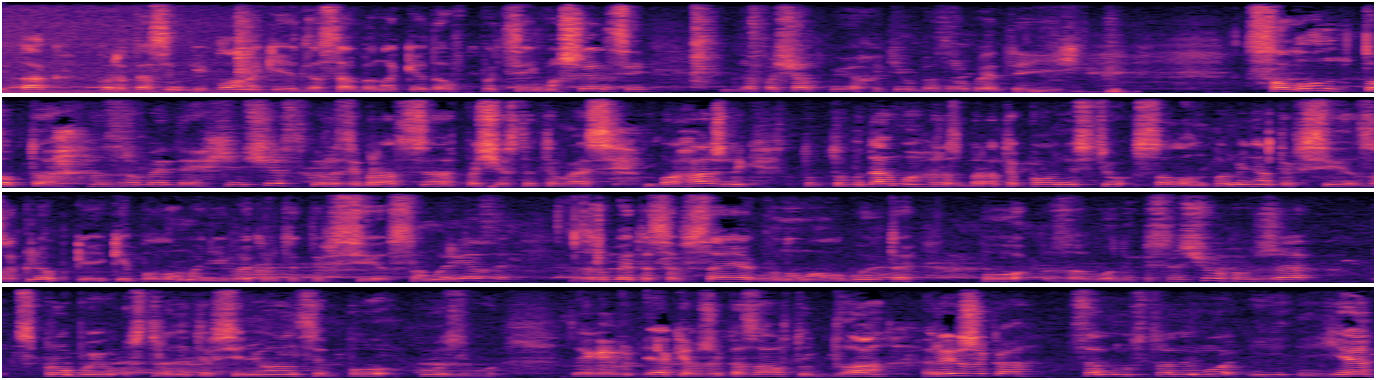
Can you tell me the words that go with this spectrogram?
І так, коротесенький план, який я для себе накидав по цій машинці. Для початку я хотів би зробити їй салон, тобто зробити хімчистку, розібратися, почистити весь багажник. Тобто будемо розбирати повністю салон, поміняти всі закльопки, які поломані, викрутити всі саморези, зробити це все, як воно мало бути по заводу. Після чого вже спробую устранити всі нюанси по кузову. Як я, вже казав, тут два рижика, це ми устранимо, і є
